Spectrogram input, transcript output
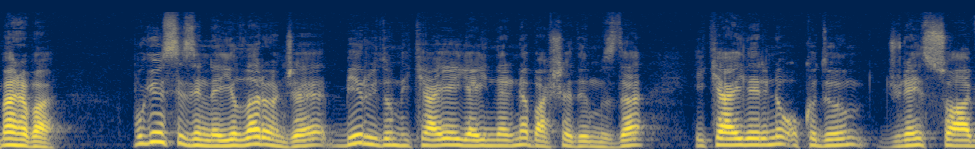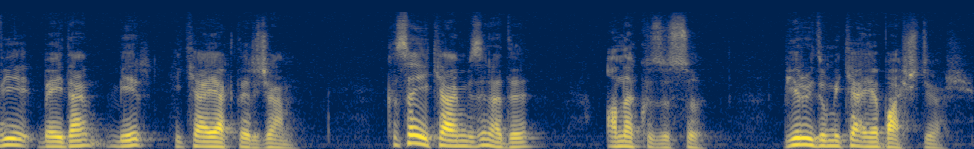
Merhaba. Bugün sizinle yıllar önce Bir Yudum Hikaye yayınlarına başladığımızda hikayelerini okuduğum Cüneyt Suavi Bey'den bir hikaye aktaracağım. Kısa hikayemizin adı Ana Kuzusu. Bir Yudum Hikaye başlıyor.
